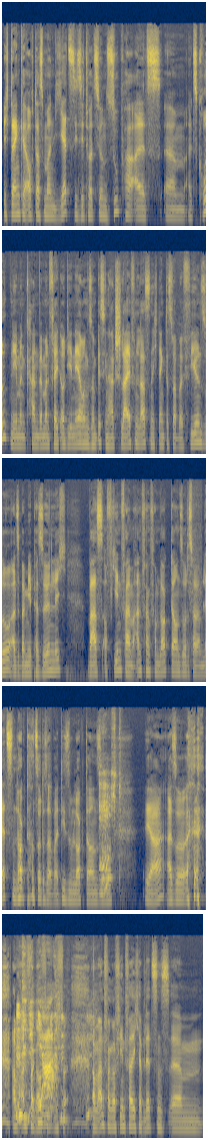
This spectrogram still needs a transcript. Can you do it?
Ich denke auch, dass man jetzt die Situation super als, ähm, als Grund nehmen kann, wenn man vielleicht auch die Ernährung so ein bisschen hat schleifen lassen. Ich denke, das war bei vielen so. Also bei mir persönlich war es auf jeden Fall am Anfang vom Lockdown so, das war beim letzten Lockdown so, das war bei diesem Lockdown so. Echt? Ja, also am Anfang auf ja? jeden Fall. Am Anfang auf jeden Fall. Ich habe letztens, ähm,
